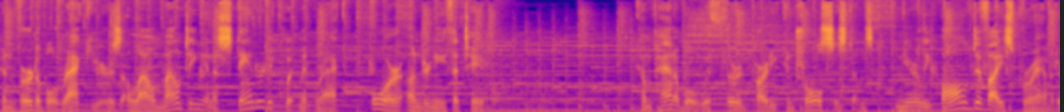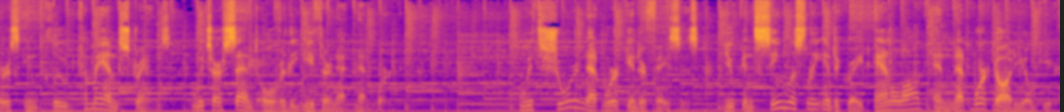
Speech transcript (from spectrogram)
Convertible rack ears allow mounting in a standard equipment rack or underneath a table. Compatible with third-party control systems, nearly all device parameters include command strings, which are sent over the Ethernet network. With Shure network interfaces, you can seamlessly integrate analog and networked audio gear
